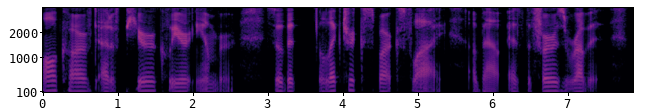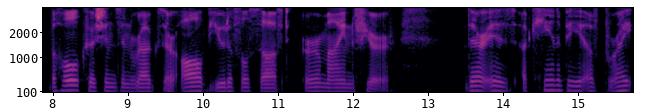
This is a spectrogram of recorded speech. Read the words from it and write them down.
all carved out of pure clear amber, so that electric sparks fly about as the furs rub it. The whole cushions and rugs are all beautiful soft ermine fur. There is a canopy of bright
